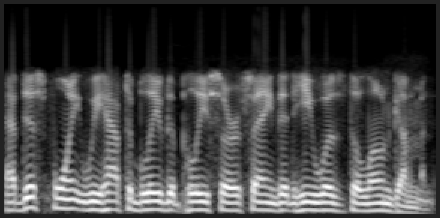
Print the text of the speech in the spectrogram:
at this point, we have to believe that police are saying that he was the lone gunman.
